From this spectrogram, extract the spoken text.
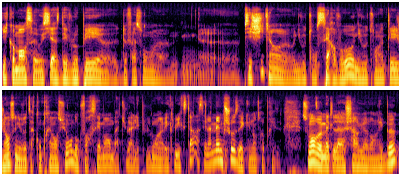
il commence aussi à se développer de façon psychique, hein, au niveau de son cerveau, au niveau de son intelligence, au niveau de sa compréhension. Donc forcément, bah, tu vas aller plus loin avec lui, etc. C'est la même chose avec une entreprise. Souvent, on veut mettre la charrue avant les bœufs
